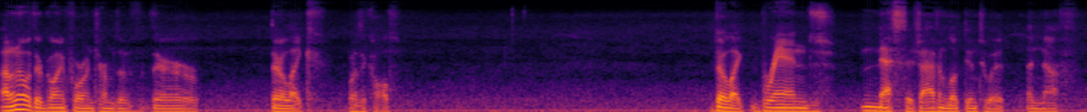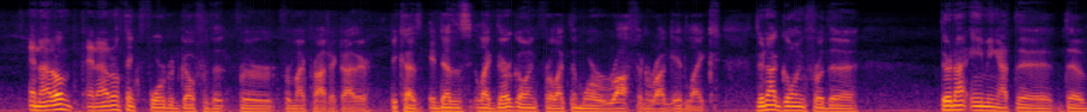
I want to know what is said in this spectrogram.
I don't know what they're going for in terms of their their like what's it called? Their like brand message. I haven't looked into it enough. And I don't and I don't think Ford would go for the for for my project either because it doesn't like they're going for like the more rough and rugged like they're not going for the they're not aiming at the the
